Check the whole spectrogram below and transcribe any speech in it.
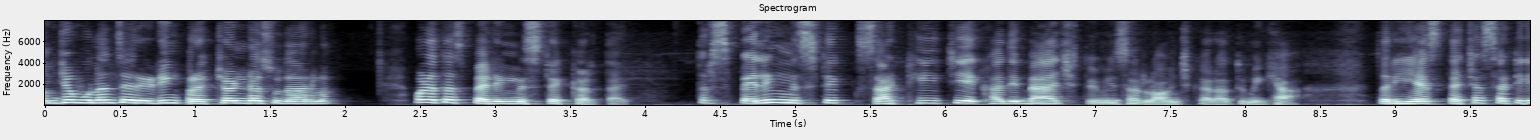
आमच्या मुलांचं रिडिंग प्रचंड सुधारलं. पण आता स्पेलिंग मिस्टेक करतायत. तर स्पेलिंग मिस्टेकसाठीची एखादी बॅच तुम्ही सर लॉन्च करा तुम्ही घ्या. तर येस त्याच्यासाठी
